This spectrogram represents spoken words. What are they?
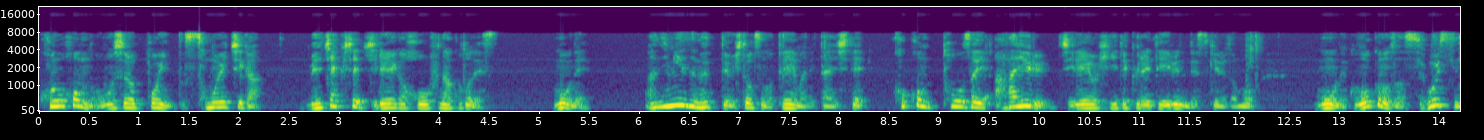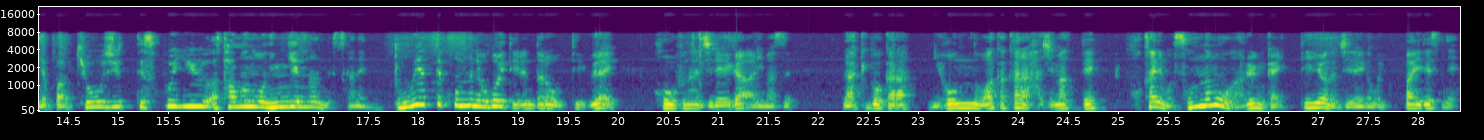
この本の面白ポイントその1がめちゃくちゃ事例が豊富なことです。もうね、アニミズムっていう一つのテーマに対して古今東西あらゆる事例を引いてくれているんですけれども、もうね、この奥野さんすごいっすね。やっぱ教授ってそういう頭の人間なんですかね。どうやってこんなに覚えているんだろうっていうぐらい豊富な事例があります。落語から日本の和歌から始まって他にもそんなもんあるんかいっていうような事例がもういっぱいですね。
